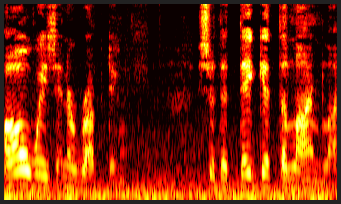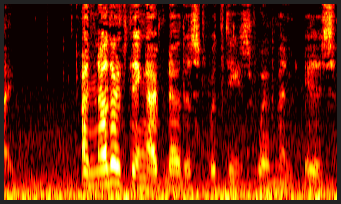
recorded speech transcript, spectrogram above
always interrupting so that they get the limelight. Another thing I've noticed with these women is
